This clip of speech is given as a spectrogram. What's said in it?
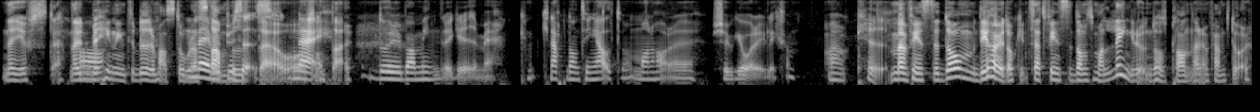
Nej just det, Nej, Ja. det hinner inte bli de här stora Nej, stambyte och Nej. sånt där. Då är det bara mindre grejer med. Knappt någonting allt om man har eh, 20-årig liksom. Okej, men finns det de, det har jag dock inte sett, finns det de som har längre underhållsplaner än 50 år?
